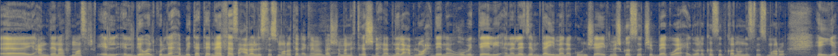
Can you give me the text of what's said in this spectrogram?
آه، عندنا في مصر. ال- الدول كلها بتتنافس على الاستثمارات الأجنبية المباشره ما نفتكرش إن إحنا بنلعب لوحدنا. وبالتالي أنا لازم دايما أكون شايف مش قصة شباك واحد ولا قصة قانون استثمار هي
